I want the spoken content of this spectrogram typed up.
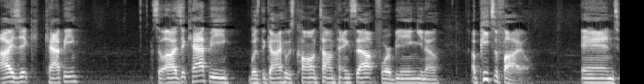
Isaac Kappy? So Isaac Kappy was the guy who was calling Tom Hanks out for being, you know, a pizza file and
